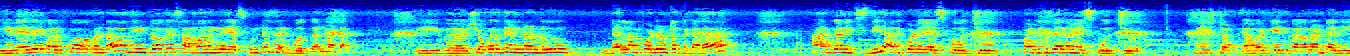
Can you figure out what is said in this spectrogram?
ఈ కలుపుకోకుండా దీంట్లోకి సమానంగా వేసుకుంటే సరిపోద్ది అనమాట ఈ షుగర్ తిన్నోళ్ళు బెల్లం పొడి ఉంటుంది కదా ఆర్గానిక్స్ది అది కూడా వేసుకోవచ్చు పటికి బెల్లం వేసుకోవచ్చు. మీ ఇష్టం ఎవరికి ఏది కావాలంటే అది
